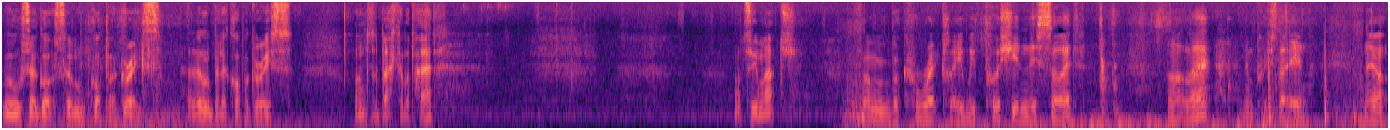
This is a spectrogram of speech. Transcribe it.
we also got some copper grease. A little bit of copper grease onto the back of the pad not too much. If I remember correctly, we push in this side like that, and then push that in. Now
